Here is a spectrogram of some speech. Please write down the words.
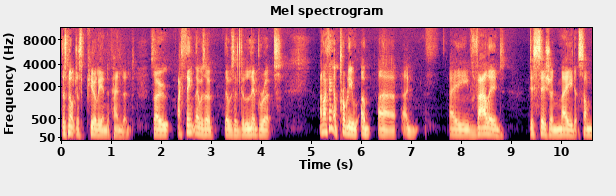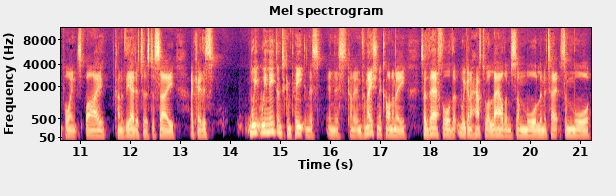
that's not just purely independent. So i think there was a there was a deliberate and i think a probably a, a, a, valid decision made at some points by kind of the editors to say okay this we, we need them to compete in this in this kind of information economy so therefore, that we're going to have to allow them some more limit, some more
